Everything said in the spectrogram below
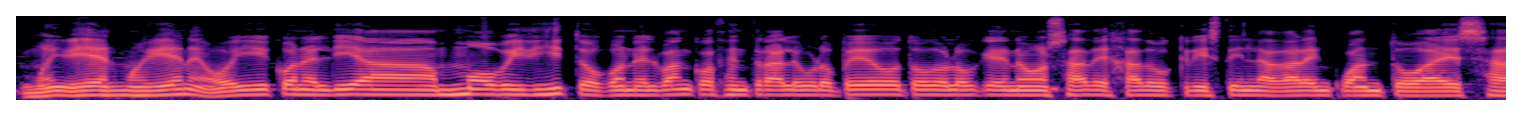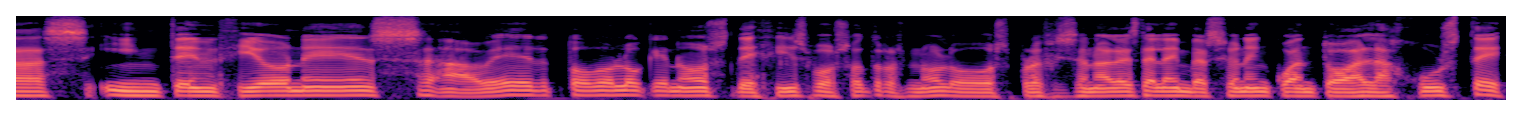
Muy bien, muy bien. Hoy con el día movidito con el Banco Central Europeo, todo lo que nos ha dejado Christine Lagarde en cuanto a esas intenciones, a ver todo lo que nos decís vosotros, ¿no? Los profesionales de la inversión en cuanto al ajuste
